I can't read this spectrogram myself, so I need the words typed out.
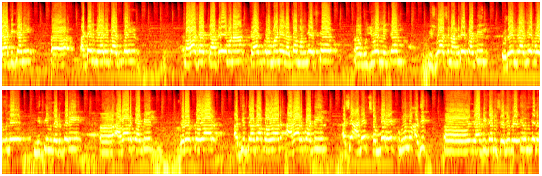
या ठिकाणी अटल बिहारी वाजपेयी बाळासाहेब ठाकरे म्हणा त्याचप्रमाणे Lata Mangeshkar Ujjwal Nikam Vishwas Nangare Patil Udayanraje Bhosale Nitin Gadkari R R Patil Sharad Pawar Ajitdada Pawar R R Patil असे अनेक शंभर एकहून अधिक या ठिकाणी सेलिब्रिटी होऊन गेले.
